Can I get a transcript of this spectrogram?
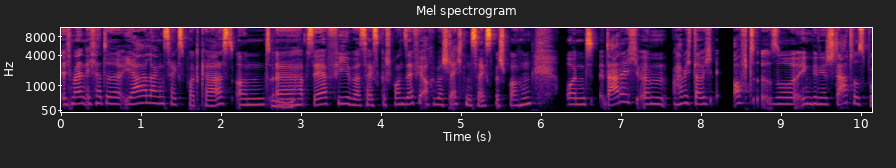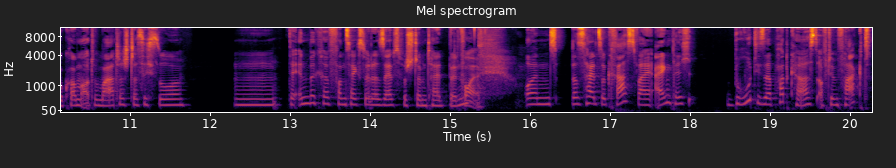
Ich meine, ich hatte jahrelang einen Sex-Podcast und äh, Mhm. habe sehr viel über Sex gesprochen, sehr viel auch über schlechten Sex gesprochen. Und dadurch ähm, habe ich, glaube ich, oft so irgendwie den Status bekommen automatisch, dass ich so mh, der Inbegriff von sexueller Selbstbestimmtheit bin. Voll. Und das ist halt so krass, weil eigentlich beruht dieser Podcast auf dem Fakt,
